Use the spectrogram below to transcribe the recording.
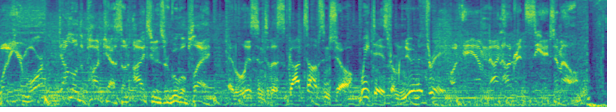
Want to hear more? Download the podcast on iTunes or Google Play and listen to the Scott Thompson Show weekdays from noon to three on AM 900 CHML.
